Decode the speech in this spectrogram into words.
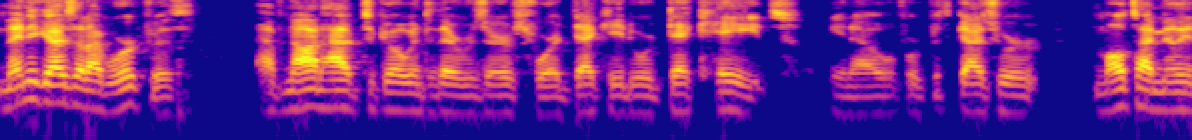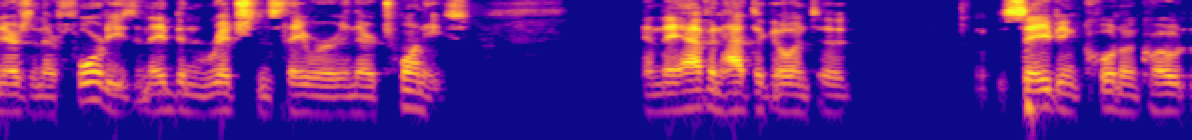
Many guys that I've worked with have not had to go into their reserves for a decade or decades. You know, I've worked with guys who are multimillionaires in their 40s and they've been rich since they were in their 20s and they haven't had to go into saving quote unquote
